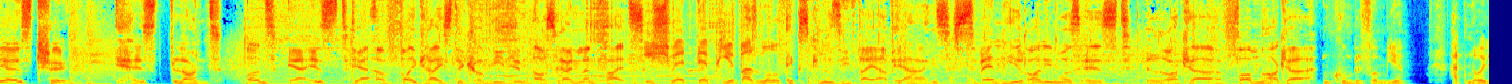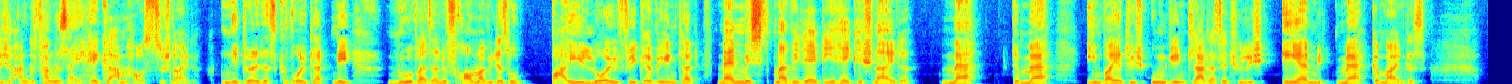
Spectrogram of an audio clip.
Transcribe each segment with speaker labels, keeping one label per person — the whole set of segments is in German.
Speaker 1: Er ist schön. Er ist blond. Und er ist der erfolgreichste Comedian aus Rheinland-Pfalz.
Speaker 2: Ich werd der Pierpasmus.
Speaker 1: Exklusiv bei RPA1. Sven Hieronymus ist Rocker vom Hocker.
Speaker 2: Ein Kumpel von mir hat neulich angefangen, seine Hecke am Haus zu schneiden. Nicht, weil er das gewollt hat, nee, nur weil seine Frau mal wieder so beiläufig erwähnt hat, man müsst mal wieder die Hecke schneiden. Mäh, de Mäh. Ihm war natürlich umgehend klar, dass natürlich er mit Mäh gemeint ist.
